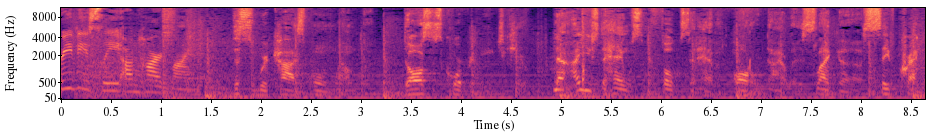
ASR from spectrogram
Previously on Hardline. This is where Khai's phone wound up. Dawes' corporate HQ. Now, I used to hang with some folks that have an auto dialer. It's like a safe cracking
